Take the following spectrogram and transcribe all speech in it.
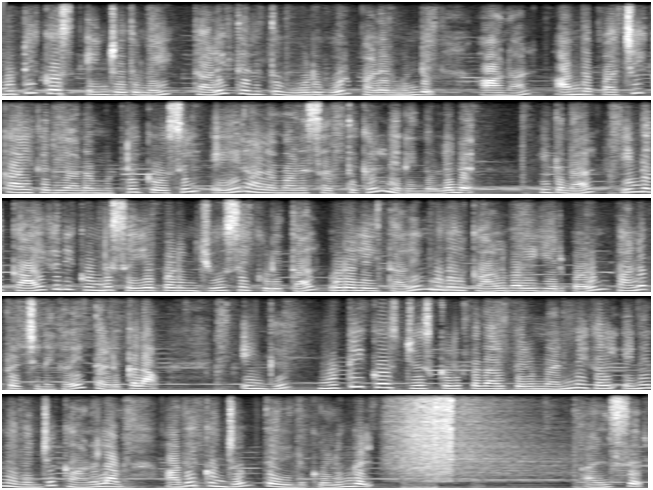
முட்டைக்கோஸ் என்றதுமே தலை தெரித்து ஓடுவோர் பலர் உண்டு. ஆனால் அந்த பச்சை காய்கறியான முட்டைக்கோஸில் ஏராளமான சத்துக்கள் நிறைந்துள்ளன. இதனால் இந்த காய்கறி கொண்டு செய்யப்படும் ஜூஸை குடித்தால் உடலில் தலை முதல் கால் வரை ஏற்படும் பல பிரச்சனைகளை தடுக்கலாம். இங்கு முட்டைக்கோஸ் ஜூஸ் குடிப்பதால் பெறும் நன்மைகள் என்னென்னவென்று காணலாம். அதை கொஞ்சம் தெரிந்து கொள்ளுங்கள். அல்சர்.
